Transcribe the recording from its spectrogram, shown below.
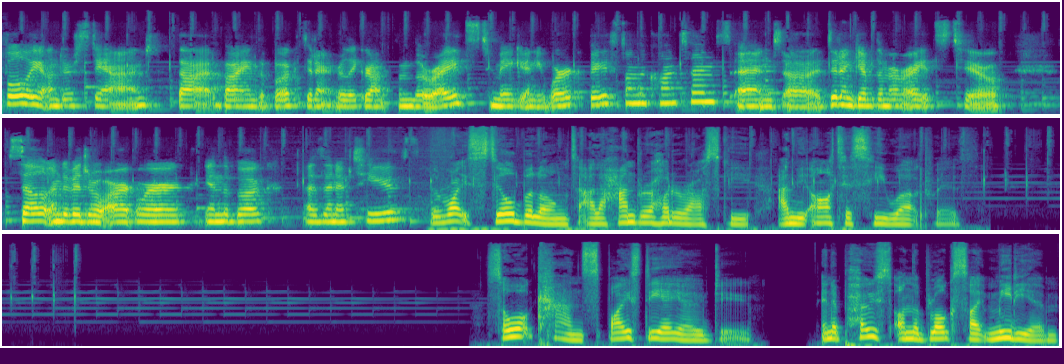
fully understand that buying the book didn't really grant them the rights to make any work based on the contents and uh, didn't give them a rights to sell individual artwork in the book as NFTs. The rights still belong to Alejandro Jodorowsky and the artists he worked with. So, what can Spice DAO do? In a post on the blog site Medium,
